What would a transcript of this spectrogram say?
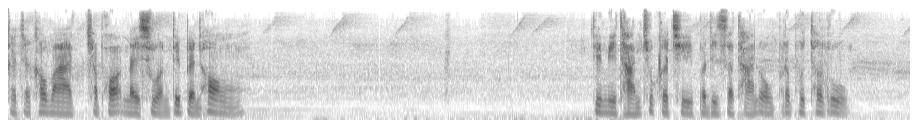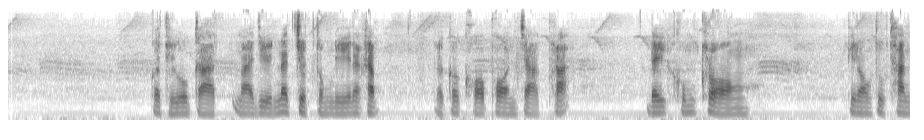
ก็จะเข้ามาเฉพาะในส่วนที่เป็นห้อง ที่มีฐานชุกชีประดิษฐานองค์พระพุทธรูป ก็ถือโอกาสมายืนณจุดตรงนี้นะครับ แล้วก็ขอพรจากพระได้คุ้มครองพี่น้องทุกท่าน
